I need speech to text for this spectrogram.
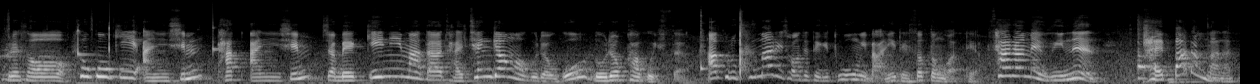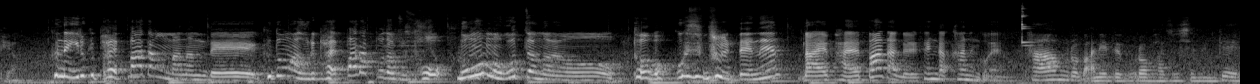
그래서 소고기 안심, 닭 안심, 진짜 매 끼니마다 잘 챙겨 먹으려고 노력하고 있어요. 아, 그리고 그 말이 저한테 되게 도움이 많이 됐었던 것 같아요. 사람의 위는 발바닥만 하대요. 근데 이렇게 발바닥만 한데 그동안 우리 발바닥보다 좀 더 너무 먹었잖아요. 더 먹고 싶을 때는 나의 발바닥을 생각하는 거예요. 다음으로 많이들 물어봐 주시는 게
